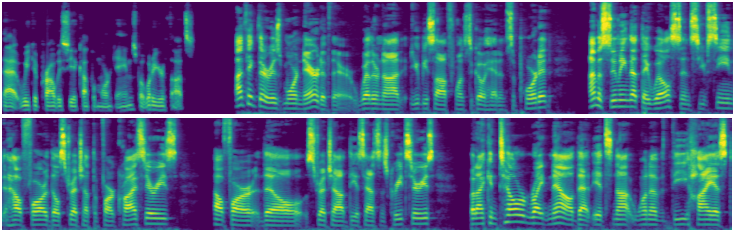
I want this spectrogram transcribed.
that we could probably see a couple more games. But what are your thoughts? I think there is more narrative there. Whether or not Ubisoft wants to go ahead and support it, I'm assuming that they will, since you've seen how far they'll stretch out the Far Cry series, how far they'll stretch out the Assassin's Creed series. But I can tell right now that it's not one of the highest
